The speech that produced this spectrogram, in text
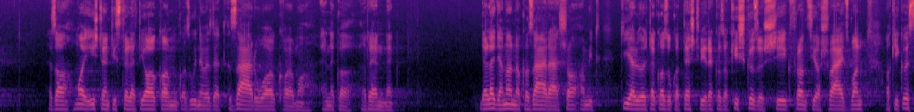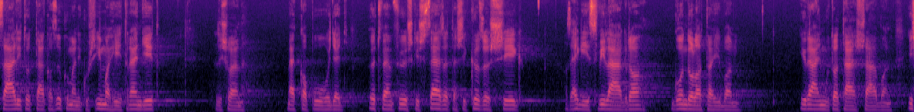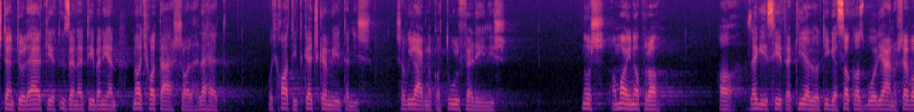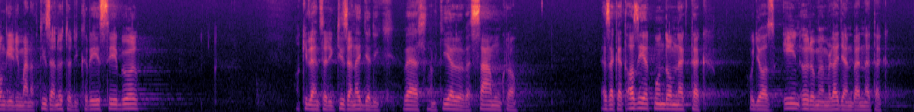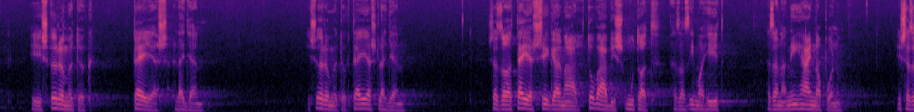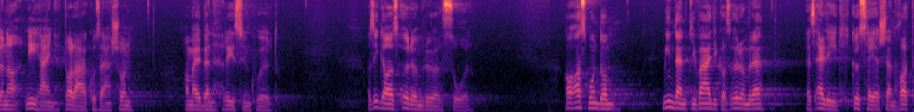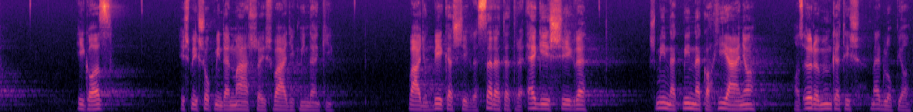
ez a mai istentiszteleti alkalmunk az úgynevezett záró alkalma ennek a rendnek. De legyen annak a zárása, amit kijelöltek azok a testvérek, az a kis közösség Francia Svájcban, akik összeállították az ökumenikus imahét rendjét. Ez is olyan megkapó, hogy egy 50 fős kis szerzetesi közösség az egész világra gondolataiban, iránymutatásában, Istentől elkért üzenetében ilyen nagy hatással lehet, hogy hat itt Kecskeméten is, és a világnak a túlfelén is. Nos, a mai napra az egész hétre kijelölt ige szakaszból, János evangéliumának 15. részéből, a 9.-11. vers van kijelölve számunkra. Ezeket azért mondom nektek, hogy az én örömöm legyen bennetek, és örömötök teljes legyen. És örömötök teljes legyen. És ezzel a teljességgel már tovább is mutat ez az ima hét, ezen a néhány napon, és ezen a néhány találkozáson, amelyben részünk volt. Az ige az örömről szól. Ha azt mondom, mindenki vágyik az örömre, ez elég közhelyesen hat. Igaz, és még sok minden másra is vágyik mindenki. Vágyunk békességre, szeretetre, egészségre, és mindnek, mindnek a hiánya az örömünket is meglopja.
